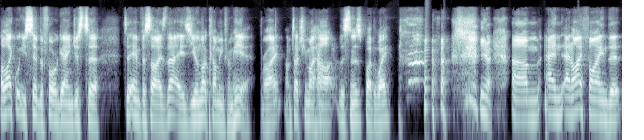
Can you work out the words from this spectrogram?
I like what you said before. Again, just to to emphasize that is you're not coming from here, right? I'm touching my heart, listeners. By the way, you know, um, and and I find that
